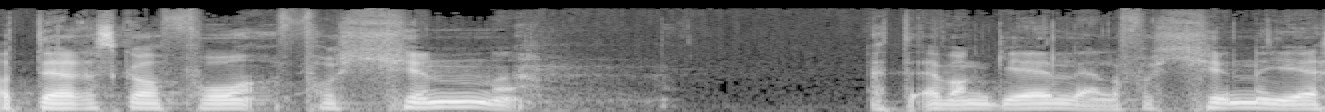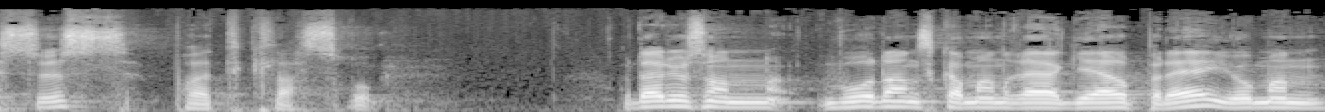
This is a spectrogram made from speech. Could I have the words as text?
at dere skal få forkynne et evangelie eller forkynne Jesus på et klasserom. Og det er jo sånn, Hvordan skal man reagere på det? Jo, man,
